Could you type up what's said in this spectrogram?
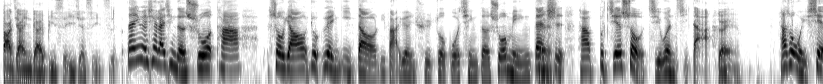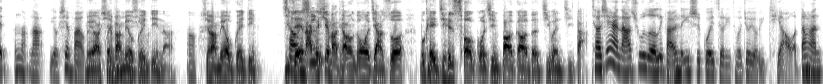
大家应该彼此意见是一致的。但因为现在赖清德说他。受邀又愿意到立法院去做国情的说明，但是他不接受即问即答。对，他说违宪，那那有宪法没有啊？宪法没有规定啊。嗯，宪法没有规定。你直接拿个宪法条文跟我讲说不可以接受国情报告的即问即答。巧芯还拿出了立法院的议事规则里头就有一条，啊，当然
